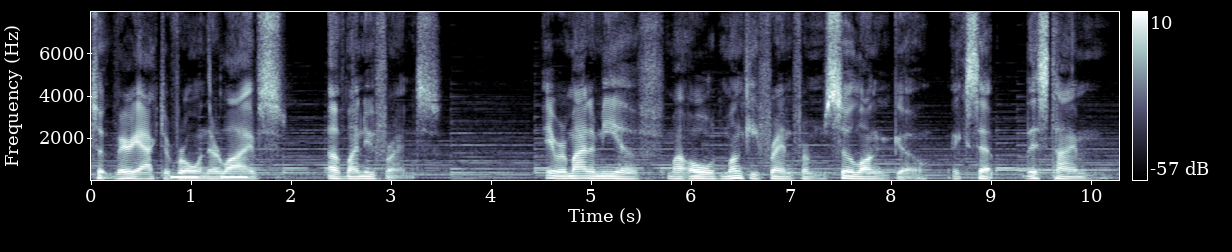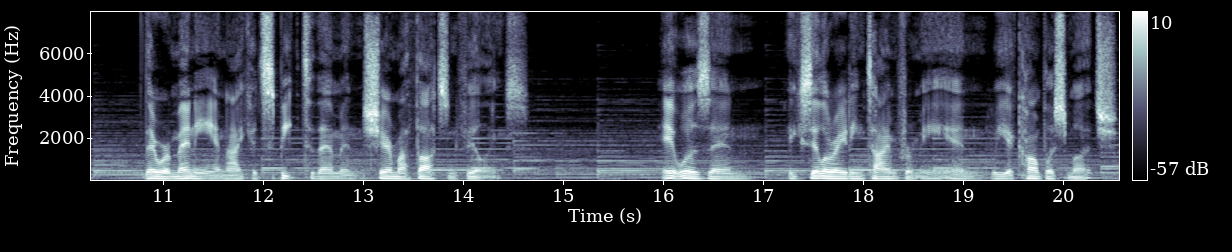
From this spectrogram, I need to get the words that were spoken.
took very active role in their lives of my new friends. It reminded me of my old monkey friend from so long ago, except this time there were many and I could speak to them and share my thoughts and feelings. It was an exhilarating time for me, and we accomplished much.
